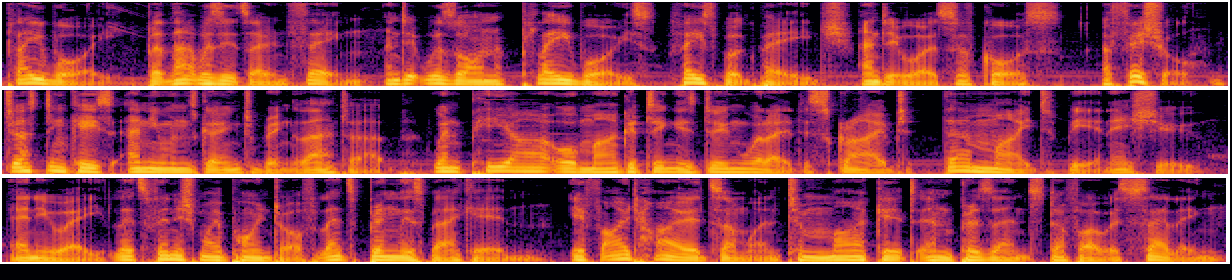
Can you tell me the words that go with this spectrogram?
Playboy, but that was its own thing, and it was on Playboy's Facebook page, and it was, of course, official, just in case anyone's going to bring that up. When PR or marketing is doing what I described, there might be an issue. Anyway, let's finish my point off, let's bring this back in. If I'd hired someone to market and present stuff I was selling,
